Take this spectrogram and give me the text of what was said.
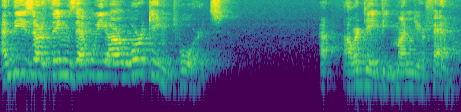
And these are things that we are working towards. Uh, our Devi Mandir family.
